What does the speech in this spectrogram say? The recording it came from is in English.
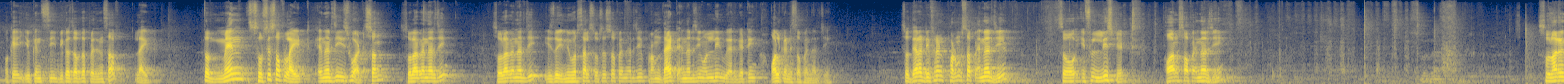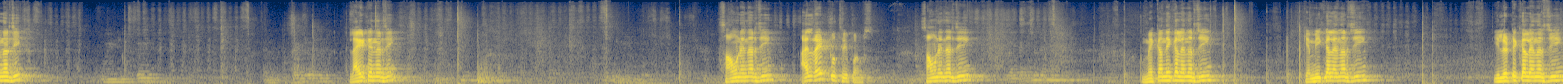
Okay, you can see because of the presence of light. The main sources of light energy is what? Sun, solar energy. Solar energy is the universal sources of energy. From that energy only we are getting all kinds of energy. So, there are different forms of energy. So, if you list it, forms of energy, solar energy, light energy, sound energy, I will write two, three forms. Sound energy, mechanical energy, chemical energy, electrical energy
